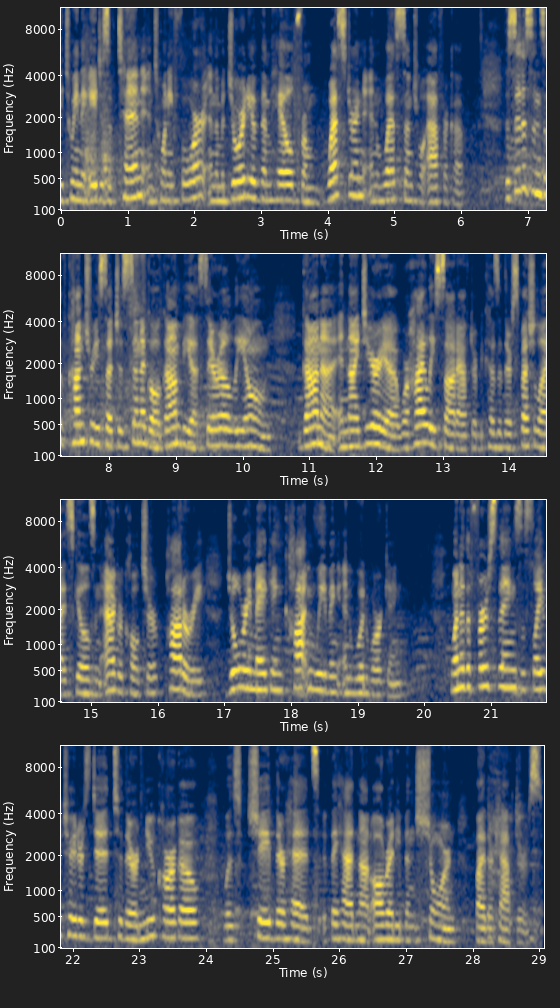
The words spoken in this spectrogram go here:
between the ages of 10 and 24, and the majority of them hailed from Western and West Central Africa. The citizens of countries such as Senegal, Gambia, Sierra Leone, Ghana, and Nigeria were highly sought after because of their specialized skills in agriculture, pottery, jewelry making, cotton weaving, and woodworking. One of the first things the slave traders did to their new cargo was shave their heads if they had not already been shorn by their captors.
